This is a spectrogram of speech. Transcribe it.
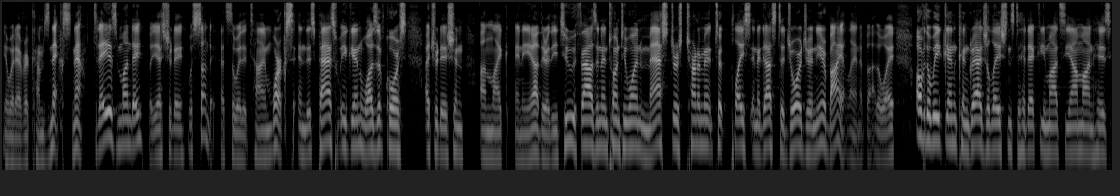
in whatever comes next. Now, today is Monday, but yesterday was Sunday. That's the way that time works. And this past weekend was, of course, a tradition unlike any other. The 2021 Masters Tournament took place in Augusta, Georgia, nearby Atlanta, by the way. Over the weekend, congratulations to Hideki Matsuyama on his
